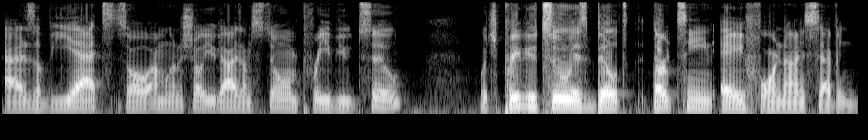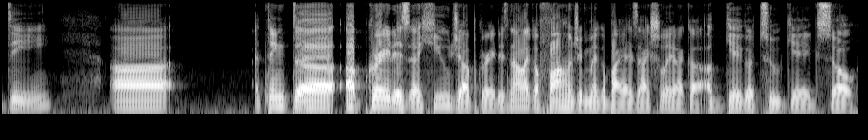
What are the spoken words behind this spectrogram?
as of yet. So I'm going to show you guys I'm still on preview 2, which preview 2 is built 13A497D. Uh, I think the upgrade is a huge upgrade. It's not like a 500 megabyte. It's actually like a, a gig or two gigs. So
